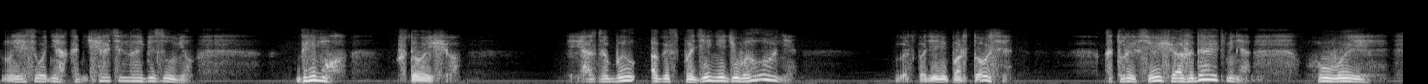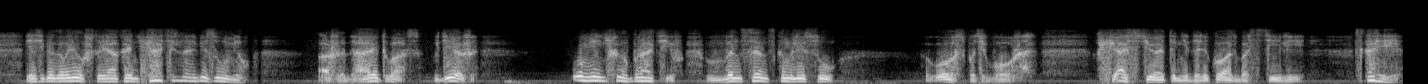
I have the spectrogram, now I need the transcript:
Но я сегодня окончательно обезумел. Гримо, что еще?» «Я забыл о господине Дювалоне» господине Портосе, который все еще ожидает меня. Увы, я тебе говорил, что я окончательно обезумел. Ожидает вас? Где же? У меньших братьев, в Венсенском лесу. Господи Боже, к счастью, это недалеко от Бастилии. Скорее,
